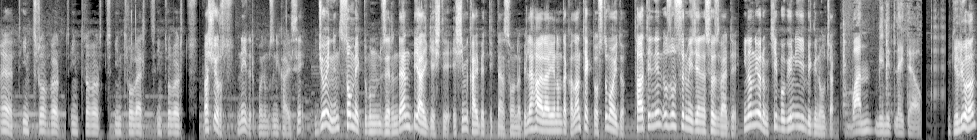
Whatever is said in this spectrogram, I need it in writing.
Evet, introvert, introvert, introvert, introvert. Başlıyoruz. Nedir oyunumuzun hikayesi? Joey'nin son mektubunun üzerinden bir ay geçti. Eşimi kaybettikten sonra bile hala yanımda kalan tek dostum oydu. Tatilinin uzun sürmeyeceğine söz verdi. İnanıyorum ki bugün iyi bir gün olacak. One minute later. Geliyor lan.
